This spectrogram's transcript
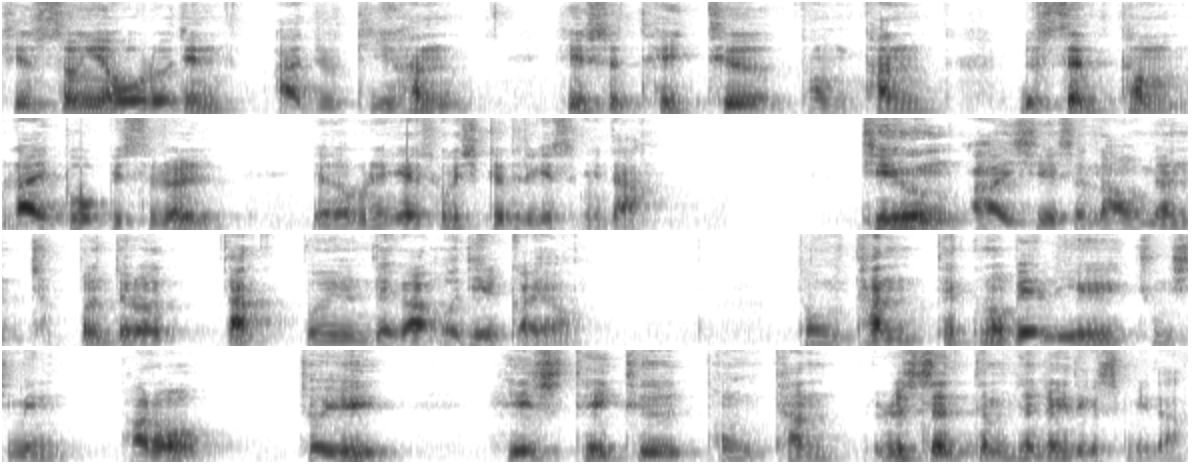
희소성이 어우러진 아주 귀한 힐스테이트 동탄 르센텀 라이프 오피스를 여러분에게 소개시켜 드리겠습니다. 기흥 IC에서 나오면 첫 번째로 딱 보이는 데가 어디일까요? 동탄 테크노밸리의 중심인 바로 저희 힐스테이트 동탄 르센텀 현장이 되겠습니다.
